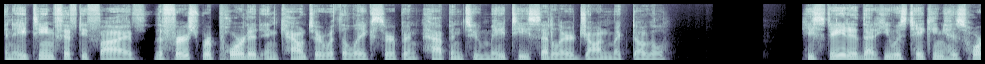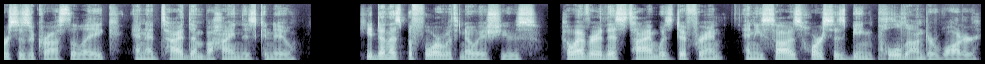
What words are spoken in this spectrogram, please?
In 1855, the first reported encounter with the lake serpent happened to Metis settler John McDougall. He stated that he was taking his horses across the lake and had tied them behind his canoe. He had done this before with no issues. However, this time was different, and he saw his horses being pulled underwater.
